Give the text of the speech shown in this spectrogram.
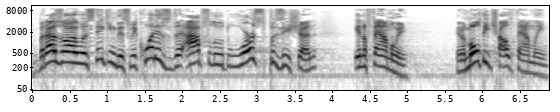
But as I was thinking this week, what is the absolute worst position in a family, in a multi child family?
